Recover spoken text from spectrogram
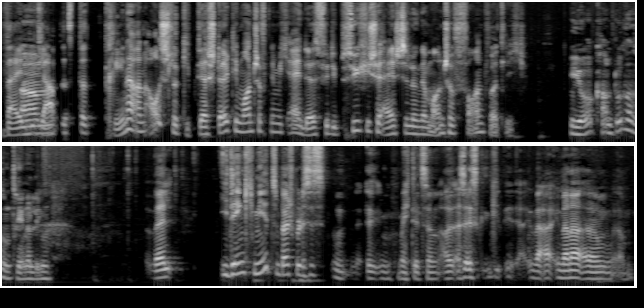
Weil ähm, ich glaube, dass der Trainer einen Ausschlag gibt. Der stellt die Mannschaft nämlich ein. Der ist für die psychische Einstellung der Mannschaft verantwortlich. Ja, kann durchaus am Trainer liegen. Weil ich denke mir zum Beispiel, das ist, ich möchte jetzt sagen, also es, in einer ähm,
